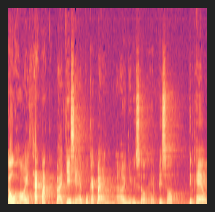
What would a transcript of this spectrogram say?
câu hỏi, thắc mắc và chia sẻ của các bạn ở những số episode tiếp theo.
